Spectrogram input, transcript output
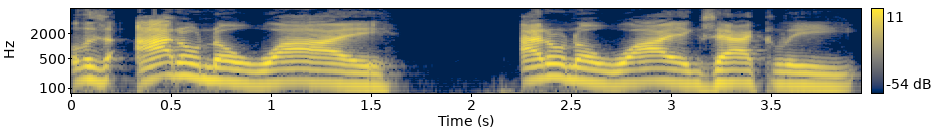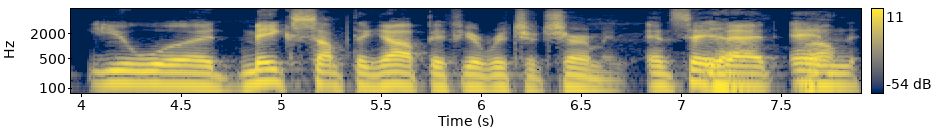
listen, I don't know why. I don't know why exactly you would make something up if you're Richard Sherman and say Yeah, that. And well-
